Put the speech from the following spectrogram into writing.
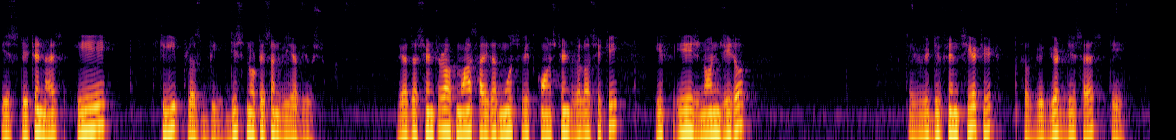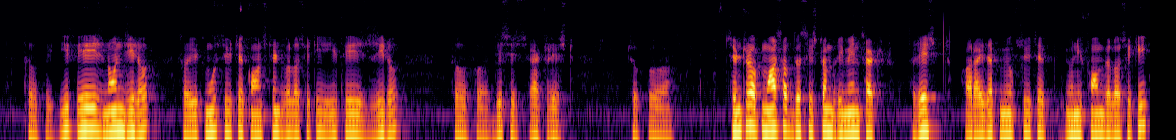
is written as a t plus b. This notation we have used where the center of mass either moves with constant velocity if a is non-zero if we differentiate it so we get this as a. So if a is non-zero so, it moves with a constant velocity if a is 0. So, uh, this is at rest. So, uh, center of mass of the system remains at rest or either moves with a uniform velocity.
